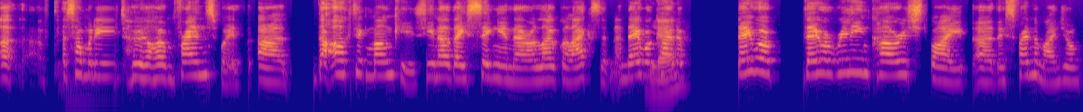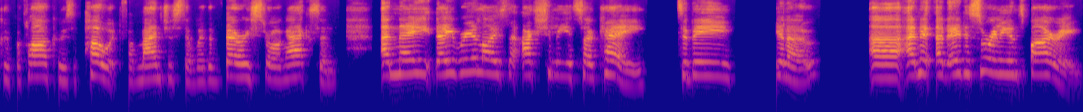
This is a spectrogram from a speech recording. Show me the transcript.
uh, somebody who I'm friends with, uh, the Arctic Monkeys. You know, they sing in their local accent, and they were kind of they were they were really encouraged by uh, this friend of mine, John Cooper Clarke, who's a poet from Manchester with a very strong accent, and they they realized that actually it's okay to be, you know, uh, and, it, and it is really inspiring,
